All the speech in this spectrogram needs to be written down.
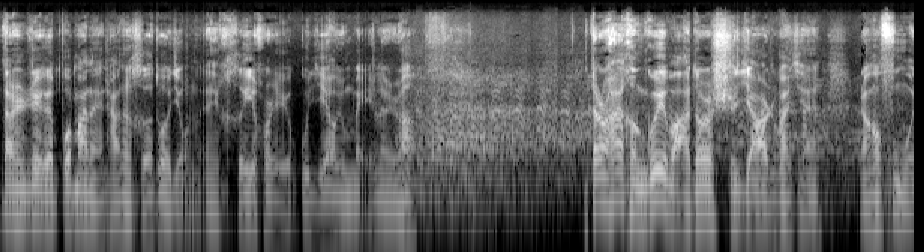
但是这个波霸奶茶能喝多久呢？喝一会儿也估计要就没了，是吧？当时还很贵吧，都是十几二十块钱。然后父母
